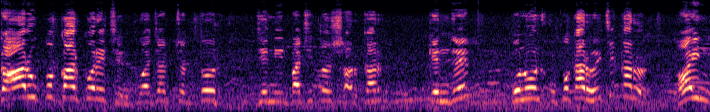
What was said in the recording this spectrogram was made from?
কার উপকার করেছেন? দু হাজার চোদ্দোর যে নির্বাচিত সরকার কেন্দ্রের কোনো উপকার হয়েছে কারোর? হয়নি।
